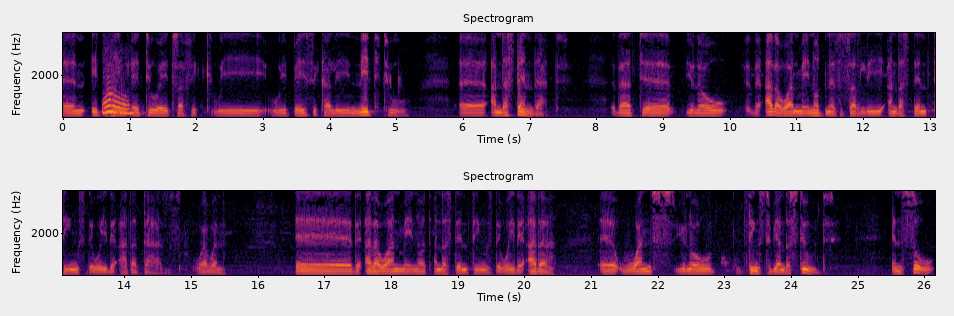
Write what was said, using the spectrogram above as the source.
and it being a two-way traffic, we we basically need to uh, understand that that uh, you know the other one may not necessarily understand things the way the other does. Wabona? Uh, the other one may not understand things the way the other uh, wants, you know, things to be understood. And so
